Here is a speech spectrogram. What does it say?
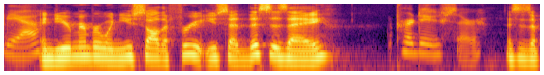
Yeah. And do you remember when you saw the fruit? You said, "This is a, Producer. this is a,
